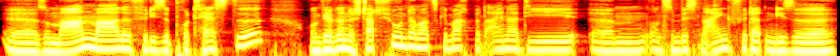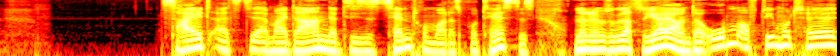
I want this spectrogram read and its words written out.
äh, so Mahnmale für diese Proteste. Und wir haben dann eine Stadtführung damals gemacht mit einer, die ähm, uns ein bisschen eingeführt hat in diese Zeit, als der Maidan der dieses Zentrum war des Protestes. Und dann haben wir so gesagt, so, ja, ja, und da oben auf dem Hotel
